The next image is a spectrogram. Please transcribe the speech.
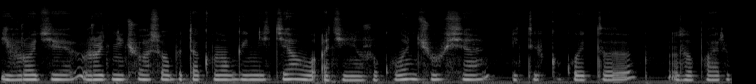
И вроде, вроде ничего особо так много не сделал, а день уже кончился, и ты в какой-то запаре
